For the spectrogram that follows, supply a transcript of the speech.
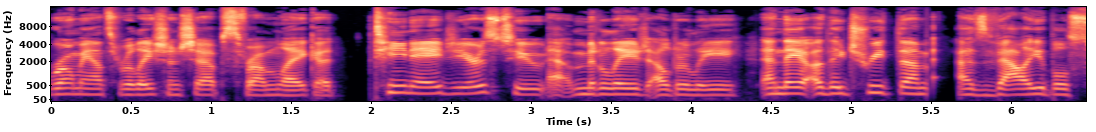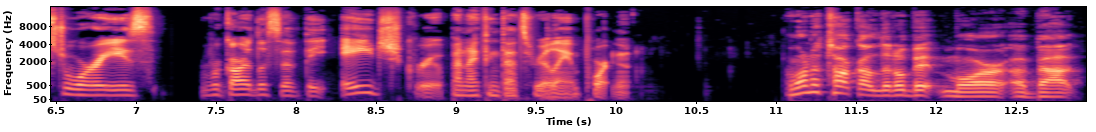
romance relationships from like a teenage years to middle-aged elderly and they uh, they treat them as valuable stories regardless of the age group and i think that's really important. I want to talk a little bit more about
